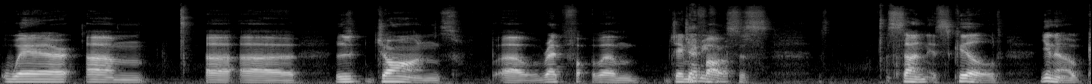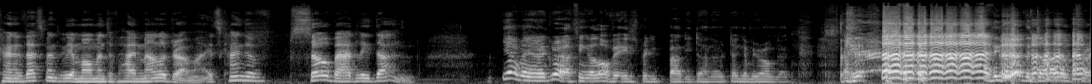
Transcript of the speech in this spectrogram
where um uh uh john's uh red Fo- um jamie, Jamie foxx's son is killed you know kind of that's meant to be a moment of high melodrama it's kind of so badly done Yeah, I mean, I agree. I think a lot of it is pretty badly done. Don't get me wrong. I think a lot of the dialogue for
